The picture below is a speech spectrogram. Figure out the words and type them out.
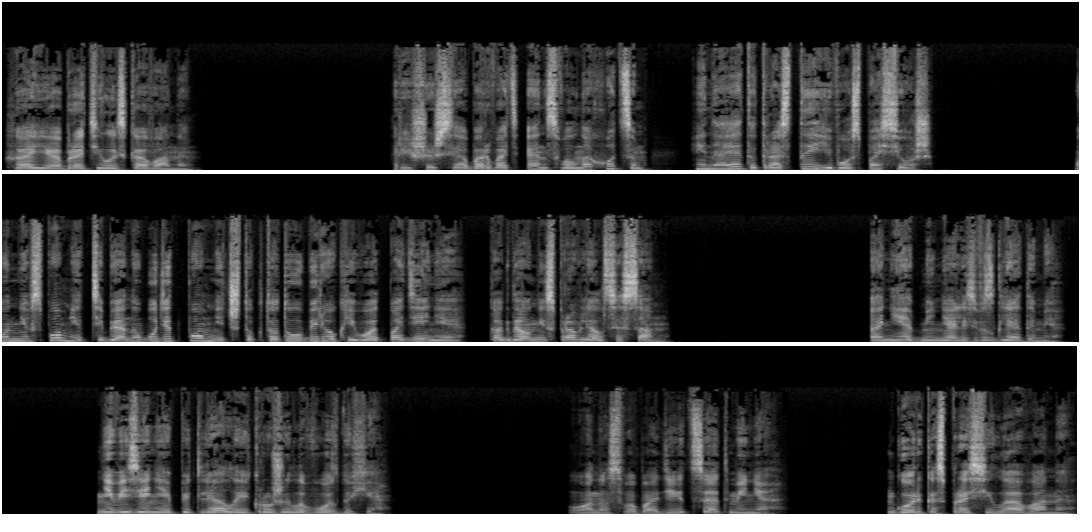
Хая обратилась к Аване. «Решишься оборвать Энн с волноходцем, и на этот раз ты его спасешь. Он не вспомнит тебя, но будет помнить, что кто-то уберег его от падения, когда он не справлялся сам». Они обменялись взглядами. Невезение петляло и кружило в воздухе. «Он освободится от меня?» — горько спросила Авана.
